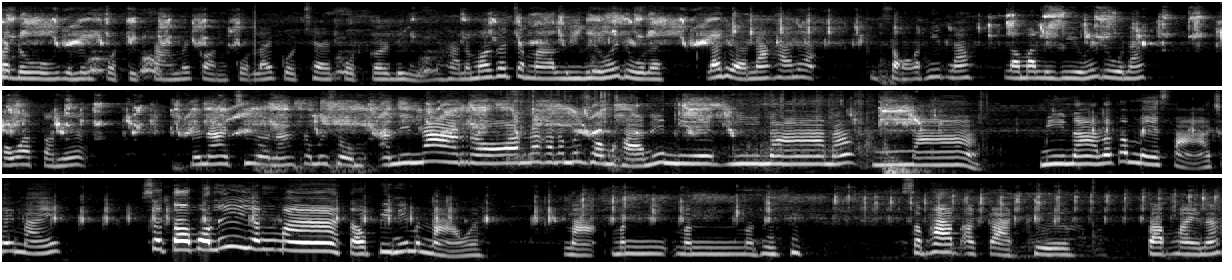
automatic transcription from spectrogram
มาดูอย่าลืมกดติดตามไว้ก่อนกดไลค์กดแชร์กดกระดิ่งนะคะน้ำมันก็จะมารีวิวให้ดูเลย แล้วเดี๋ยวนะคะเนี่ยอีกสองอาทิตย์นะเรามารีวิวให้ดูนะ เพราะว่าตอนนี้ไม่น่าเชื่อนะท่านผู้ชม อันนี้หน้าร้อนนะคะท่านผู้ชมค่ะนี่มีมีนานะมีนา มีนาแล้วก็เมษาใช่ไหมสตรอเบอรี่ยังมาแต่ปีนี้มันหนาวไงหนามันมันมันสภาพอากาศคือปรับใหม่นะ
